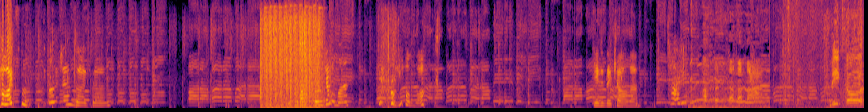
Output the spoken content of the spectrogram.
Salaksın. Öleceğim zaten. Öleceğim ama. Allah Allah. Geri zekalı. Victor.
